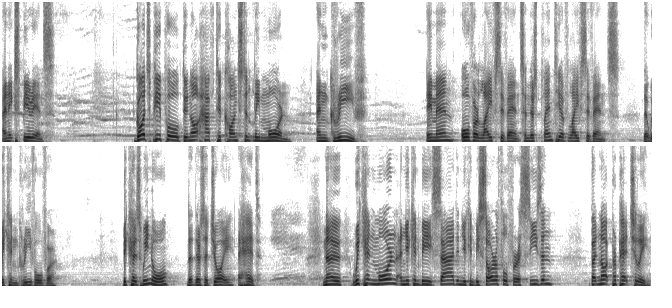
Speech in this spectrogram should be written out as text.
and experience. God's people do not have to constantly mourn and grieve, amen, over life's events. And there's plenty of life's events that we can grieve over because we know that there's a joy ahead. Now, we can mourn and you can be sad and you can be sorrowful for a season, but not perpetually.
